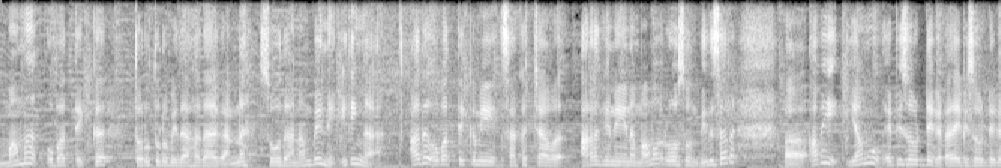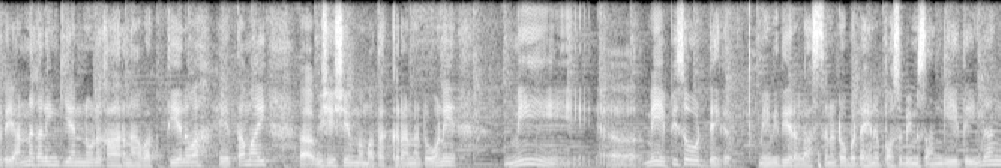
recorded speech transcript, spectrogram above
මම ඔබත් එක්ක තොරතුරු බෙදාහදා ගන්න සෝදානම් වෙන්නේ. ඉතිං අද ඔබත් එක්ක මේ සකච්ඡාව අරගෙනන මම රෝසුන් දිලිසර. අපි යමු එපිසෝඩ් එකට. එපිසෝඩ් එකට යන්න කලින් කියන්න ඕන කාරණාවක් තියෙනවා. ඒ තමයි විශේෂයෙන්ම මතක් කරන්නට ඕනේ මේ මේ එපිසෝඩ් එක මේ විදිර ලස්සනට ඔබට එහෙන පසුබිම් සංගීත ඉදන්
